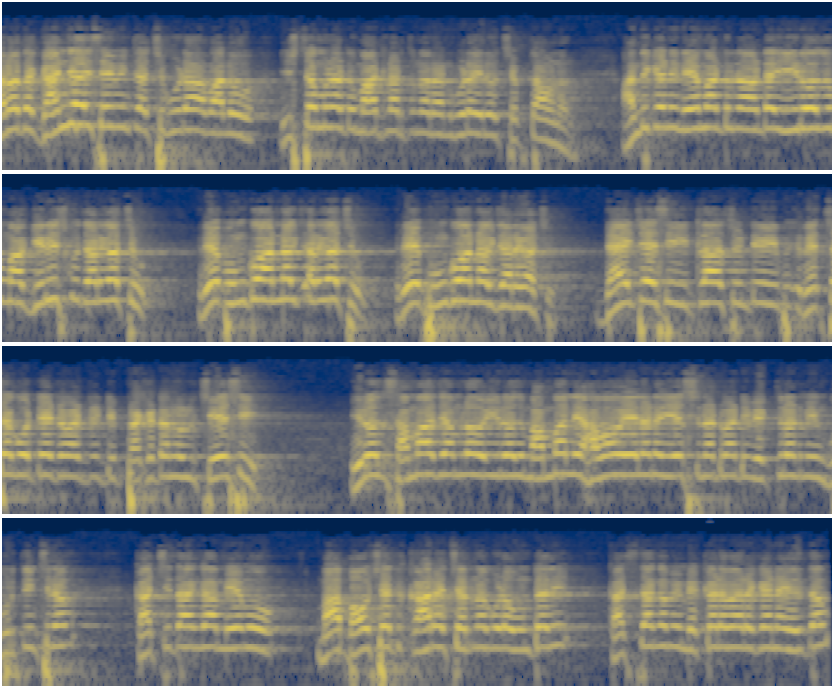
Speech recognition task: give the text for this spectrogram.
తర్వాత గంజాయి సేవించి వచ్చి కూడా వాళ్ళు ఇష్టం ఉన్నట్టు మాట్లాడుతున్నారు అని కూడా ఈరోజు చెప్తా ఉన్నారు. అందుకే నేను ఏమంటున్నా అంటే ఈరోజు మా గిరీష్కు జరగచ్చు రేపు ఇంకో అన్నకు జరగచ్చు రేపు ఇంకో అన్నకు జరగచ్చు. దయచేసి ఇట్లాంటి రెచ్చగొట్టేటువంటి ప్రకటనలు చేసి ఈరోజు సమాజంలో ఈరోజు మమ్మల్ని హవవేలన చేస్తున్నటువంటి వ్యక్తులను మేము గుర్తించినాం. ఖచ్చితంగా మేము మా భవిష్యత్ కార్యాచరణ కూడా ఉంటుంది. ఖచ్చితంగా మేము ఎక్కడి వరకైనా వెళ్తాం.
